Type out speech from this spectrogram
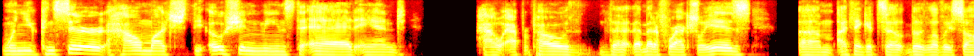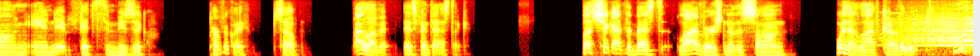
when you consider how much the ocean means to Ed and how apropos the, that metaphor actually is, um, I think it's a really lovely song and it fits the music perfectly. So I love it. It's fantastic. Let's check out the best live version of the song with our live cut of the week. Ready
